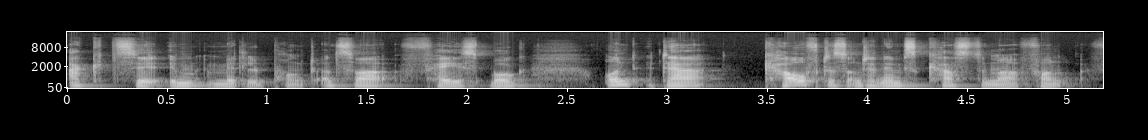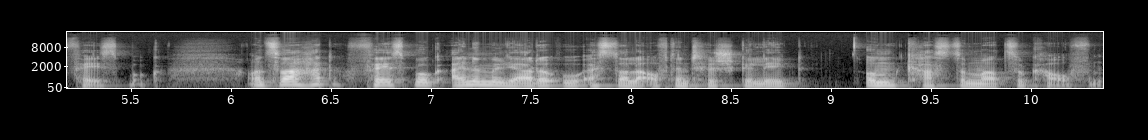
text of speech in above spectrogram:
Aktie im Mittelpunkt, und zwar Facebook und der Kauf des Unternehmens Customer von Facebook. Und zwar hat Facebook eine Milliarde US-Dollar auf den Tisch gelegt, um Customer zu kaufen.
